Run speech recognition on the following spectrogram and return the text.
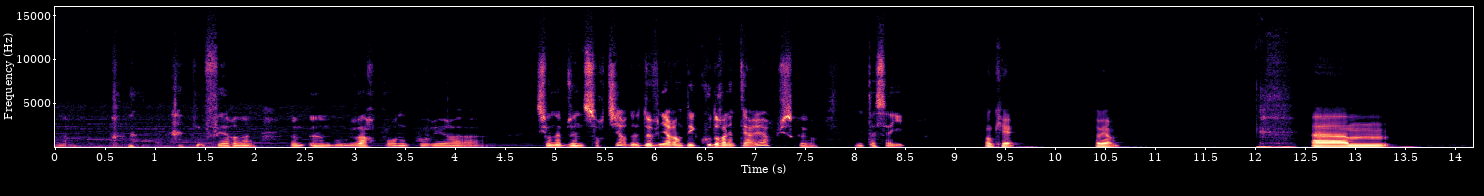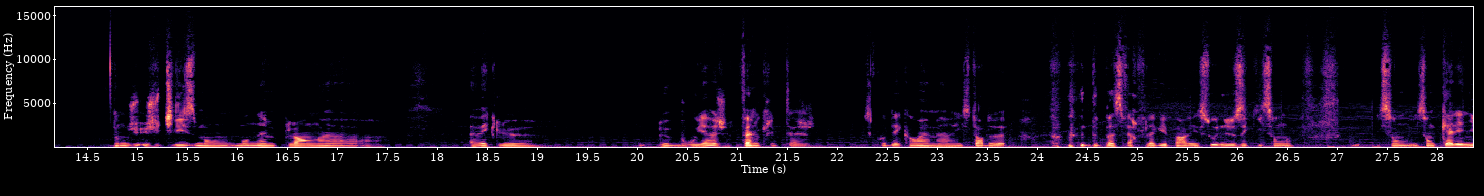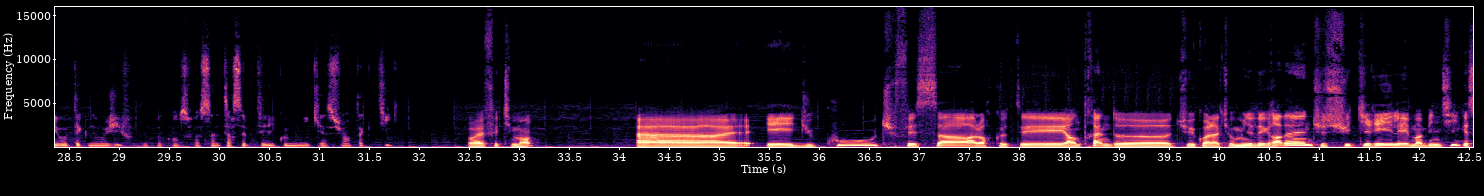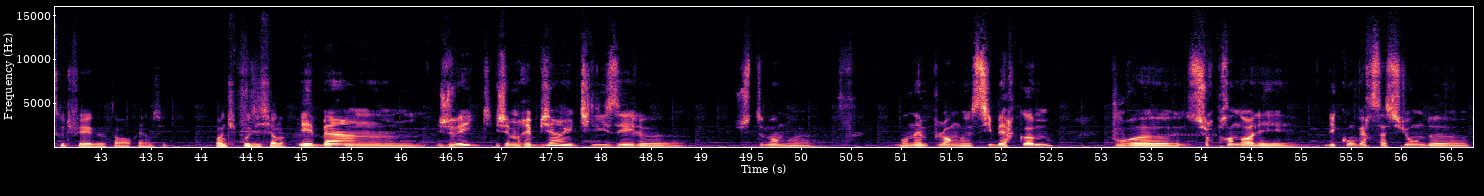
nous faire un, un- un boulevard pour nous couvrir euh, si on a besoin de sortir, de, de venir en découdre à l'intérieur puisque on est assailli. Ok, très bien. Euh, Donc j'utilise mon, mon implant euh, avec le, le brouillage, enfin le cryptage, c'est codé quand même, hein, histoire de de pas se faire flaguer par les Soons. Je sais qu'ils sont ils sont ils sont calés niveau technologie, faudrait pas qu'on se fasse intercepter les communications tactiques. Ouais, effectivement. Euh, et du coup, tu fais ça alors que tu es en train de. Tu es quoi là? Tu es au milieu des gradins, tu suis Kirill et Mabinti. Qu'est-ce que tu fais exactement après ensuite? Comment tu te positionnes? Eh ben, je vais, j'aimerais bien utiliser le, justement moi, mon implant euh, cybercom pour euh, surprendre les, les conversations de euh,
